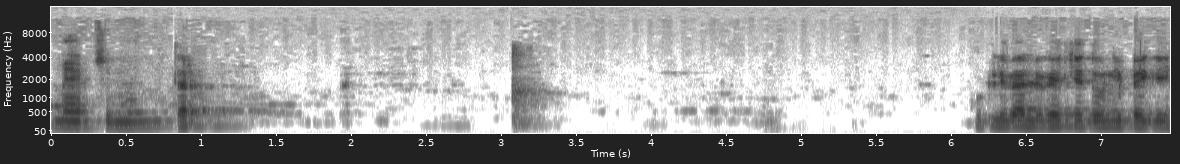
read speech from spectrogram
मॅक्झिमम तर कुठली व्हॅल्यू घ्यायची दोन्ही पैकी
